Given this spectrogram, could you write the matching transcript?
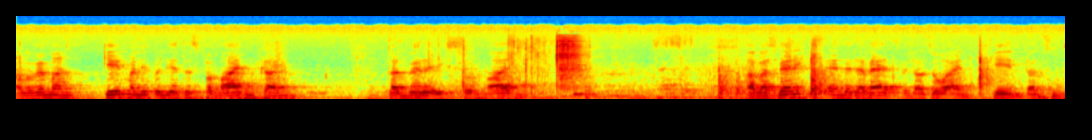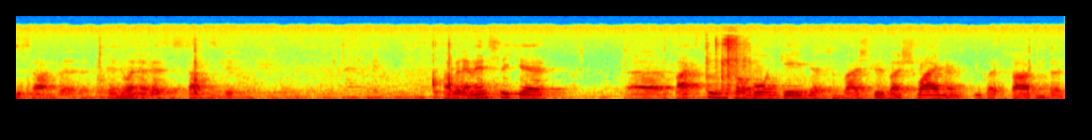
Aber wenn man genmanipuliertes vermeiden kann, dann würde ich es schon meiden. Aber es wäre nicht das Ende der Welt, wenn da so ein Gen dazu getan würde, der nur eine Resistanz gibt. Aber der menschliche äh, Wachstumshormongen, der zum Beispiel bei Schweinen übertragen wird,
